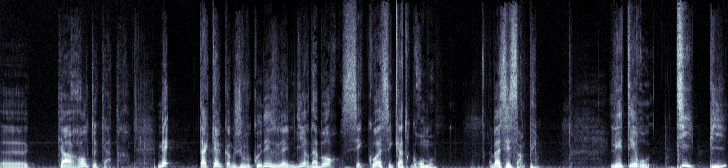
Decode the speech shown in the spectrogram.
Euh, 44. Mais, taquin comme je vous connais, vous allez me dire d'abord, c'est quoi ces quatre gros mots? Eh ben, C'est simple. L'hétérotypie,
